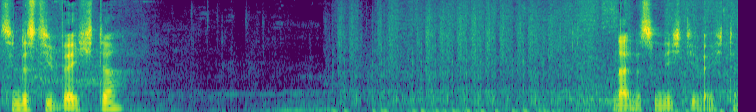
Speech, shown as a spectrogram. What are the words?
Sind das die Wächter? Nein, das sind nicht die Wächter.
